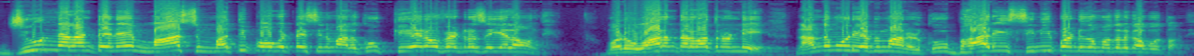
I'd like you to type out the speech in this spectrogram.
జూన్ నెల అంటేనే మాస్ మతి పోగొట్టే సినిమాలకు కేర్ ఆఫ్ అడ్రస్ అయ్యేలా ఉంది. మరో వారం తర్వాత నుండి నందమూరి అభిమానులకు భారీ సినీ పండుగ మొదలు కాబోతోంది.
